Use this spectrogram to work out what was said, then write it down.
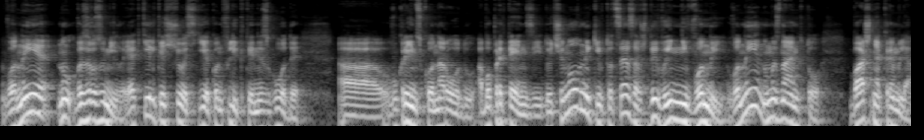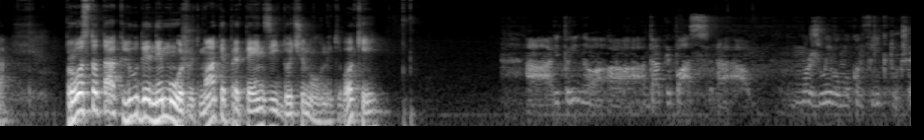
Вони, ну ви зрозуміли, як тільки щось є конфлікти, незгоди а, в українського народу або претензії до чиновників, то це завжди винні вони. Вони, ну ми знаємо хто, башня Кремля. Просто так люди не можуть мати претензій до чиновників. Окей. А відповідно а, дати пас а, можливому конфлікту чи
